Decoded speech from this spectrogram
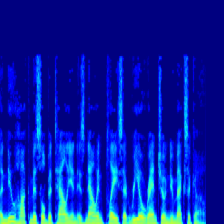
A new Hawk missile battalion is now in place at Rio Rancho, New Mexico.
